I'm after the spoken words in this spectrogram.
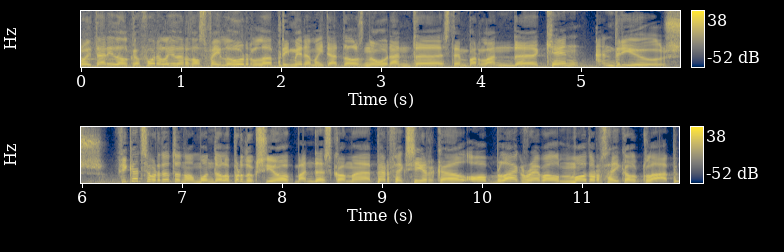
solitari del que fora líder dels Failure la primera meitat dels 90. Estem parlant de Ken Andrews. Ficat sobretot en el món de la producció, bandes com a Perfect Circle o Black Rebel Motorcycle Club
